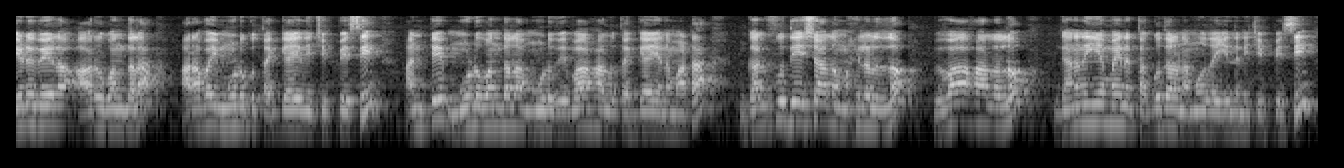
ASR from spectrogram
ఏడు వేల ఆరు వందల అరవై మూడుకు తగ్గాయని చెప్పేసి అంటే మూడు వందల మూడు వివాహాలు తగ్గాయన్నమాట. గల్ఫ్ దేశాల మహిళలలో వివాహాలలో గణనీయమైన తగ్గుదల నమోదయ్యిందని చెప్పేసి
